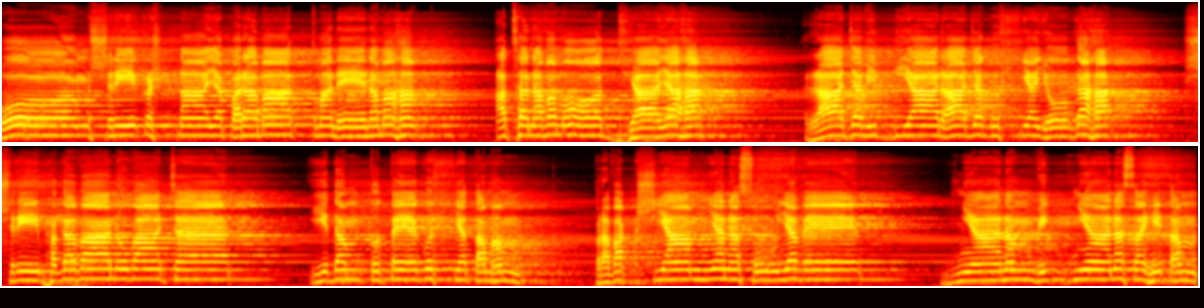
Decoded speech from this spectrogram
ॐ श्रीकृष्णाय परमात्मने नमः। अथ नवमोऽध्यायः। राजविद्या राजगुह्ययोगः श्रीभगवानुवाच। इदं तु ते गुह्यतमं। प्रवक्ष्याम्यनसूयवे ज्ञानं विज्ञानसहितं।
